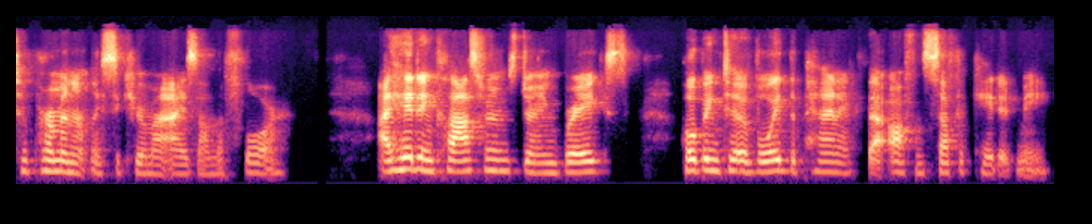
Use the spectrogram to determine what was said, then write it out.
to permanently secure my eyes on the floor. I hid in classrooms during breaks, hoping to avoid the panic that often suffocated me.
